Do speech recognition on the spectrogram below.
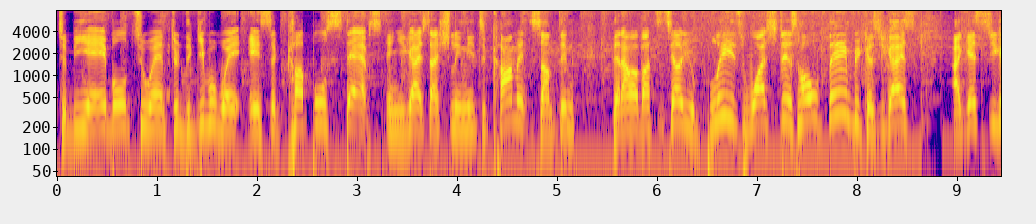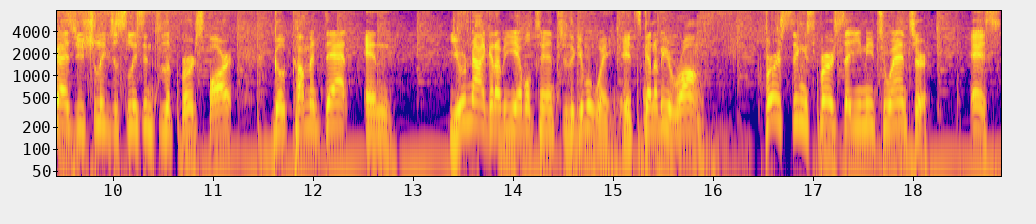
to be able to enter the giveaway is a couple steps and you guys actually need to comment something that I'm about to tell you. Please watch this whole thing because you guys I guess you guys usually just listen to the first part, go comment that, and you're not going to be able to enter the giveaway. It's going to be wrong. First things first that you need to answer is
